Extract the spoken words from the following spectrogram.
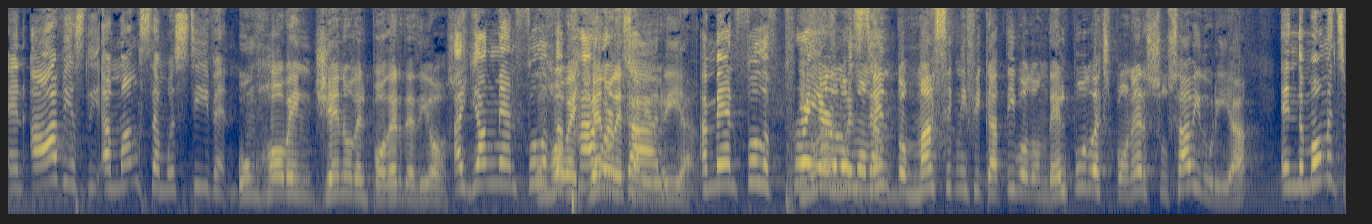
And obviously amongst them was Stephen, un joven lleno del poder de Dios. a young man full Un of the power lleno de sabiduría. a man full of Y uno prayer de los momentos más significativos donde él pudo exponer su sabiduría In the moments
